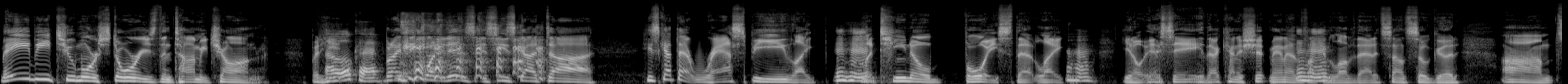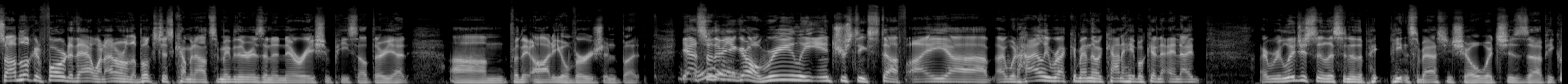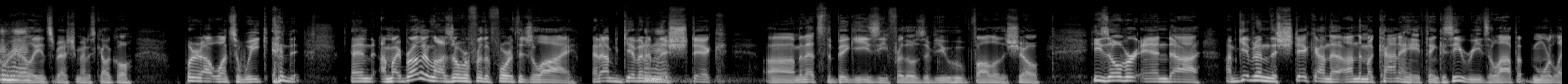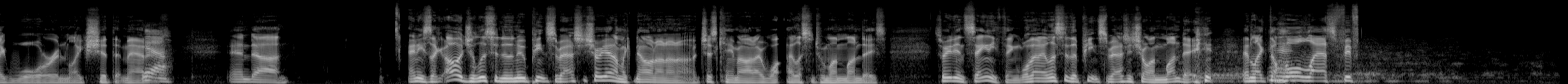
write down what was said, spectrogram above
maybe two more stories than Tommy Chong, but he. Oh, okay. But I think what it is is he's got uh he's got that raspy like Mm-hmm. Latino voice that like Uh-huh. you know SA that kind of shit. Man, I Mm-hmm. fucking love that. It sounds so good. Um, so I'm looking forward to that one. I don't know. The book's just coming out, so maybe there isn't a narration piece out there yet um, for the audio version. But yeah, so there you go. Really interesting stuff. I uh, I would highly recommend the McConaughey book, and, and I I religiously listen to the P- Pete and Sebastian show, which is uh, Pete Correale and Sebastian Maniscalco. Put it out once a week, and and uh, my brother-in-law's over for the Fourth of July, and I'm giving him this shtick. Um, and that's the big easy for those of you who follow the show. He's over, and uh, I'm giving him the shtick on the on the McConaughey thing because he reads a lot, but more like war and like shit that matters. Yeah. And uh, and he's like, "Oh, did you listen to the new Pete and Sebastian show yet?" I'm like, "No, no, no, no. It just came out. I wa- I listened to him on Mondays." So he didn't say anything. Well, then I listened to the Pete and Sebastian show on Monday, and like the whole last 50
